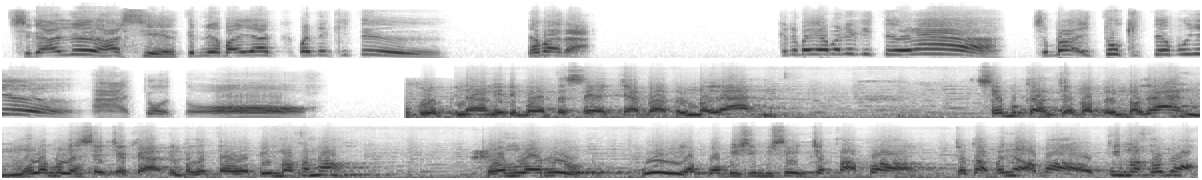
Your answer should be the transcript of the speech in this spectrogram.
segala hasil kena bayar kepada kita. Nampak tak? Kena bayar pada kita lah. Sebab itu kita punya. Ha, contoh. Pulau Pinang ni dia saya cabar perlembagaan. Saya bukan cabar perlembagaan. Mula-mula saya cakap, dia berkata awak pergi mahkamah. Mula-mula dulu, Oi, apa bising-bising cakap apa? Cakap banyak apa? Pergi mahkamah.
